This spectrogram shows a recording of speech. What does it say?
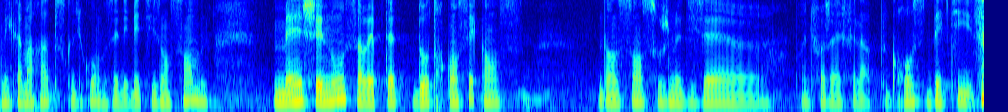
mes camarades, parce que du coup, on faisait des bêtises ensemble. Mais chez nous, ça avait peut-être d'autres conséquences, dans le sens où je me disais, euh, une fois, j'avais fait la plus grosse bêtise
